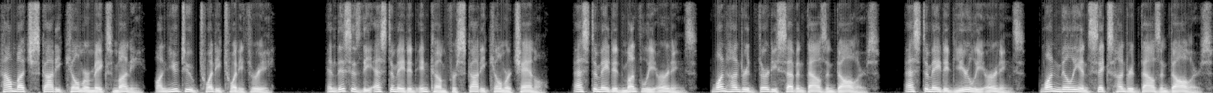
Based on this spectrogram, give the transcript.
how much Scotty Kilmer makes money, on YouTube 2023. And this is the estimated income for Scotty Kilmer channel. Estimated monthly earnings, $137,000. Estimated yearly earnings, $1,600,000.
